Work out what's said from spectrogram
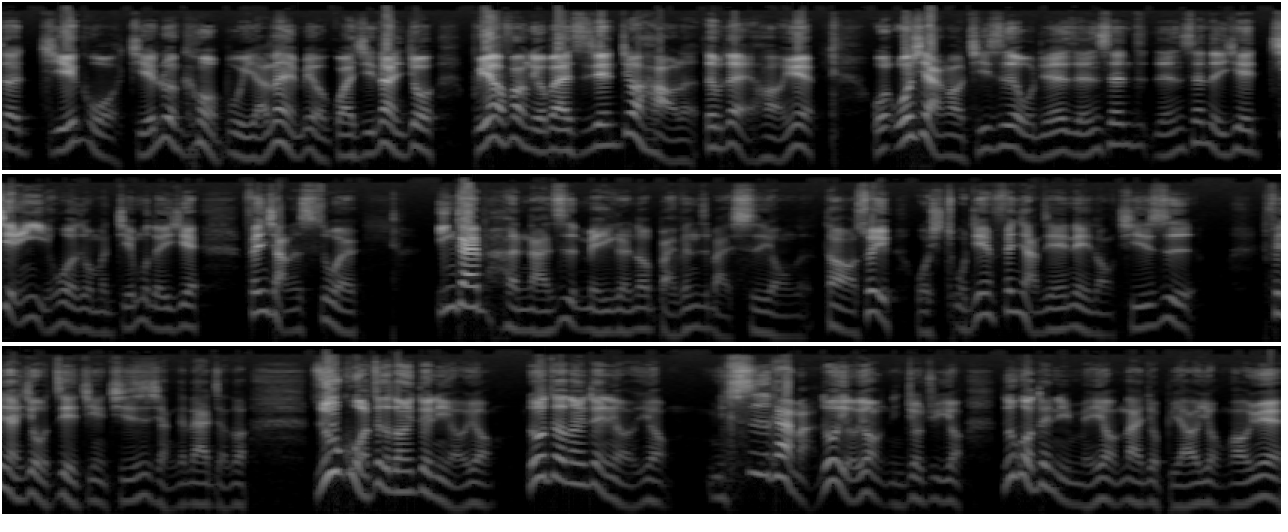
的结果结论跟我不一样，那也没有关系，那你就不要放留白时间就好了，对不对？哈，因为。我我想哦，其实我觉得人生人生的一些建议，或者我们节目的一些分享的思维，应该很难是每一个人都百分之百适用的，哦。所以，我我今天分享这些内容，其实是分享一些我自己的经验，其实是想跟大家讲说，如果这个东西对你有用，如果这个东西对你有用，你试试看嘛。如果有用，你就去用；如果对你没用，那就不要用哦。因为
